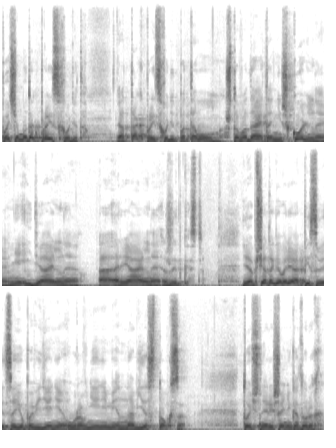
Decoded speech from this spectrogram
Почему так происходит? А так происходит потому, что вода это не школьная, не идеальная, а реальная жидкость. И вообще-то говоря, описывается ее поведение уравнениями Навье-Стокса, точное решение которых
